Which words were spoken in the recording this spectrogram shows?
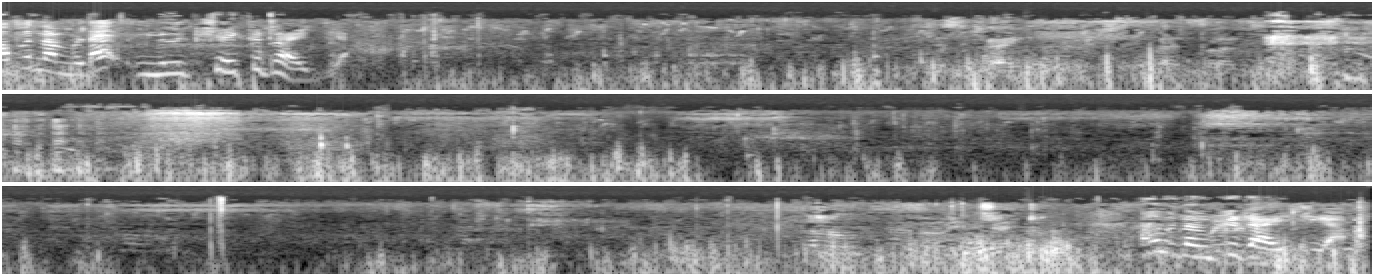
അപ്പൊ നമ്മുടെ മിൽക്ക് ഷേക്ക് ട്രൈ ചെയ്യാം. നമുക്ക് ട്രൈ ചെയ്യാം.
